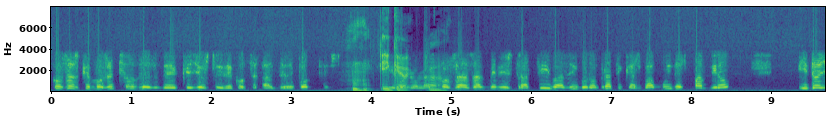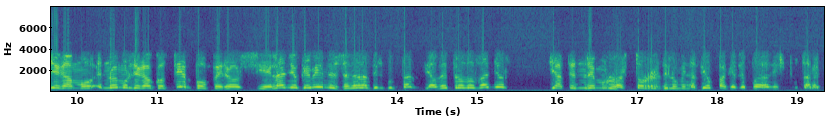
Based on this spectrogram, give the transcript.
cosas que hemos hecho desde que yo estoy de concejal de deportes. Y, que, bueno, las cosas administrativas y burocráticas van muy despacio y no llegamos, no hemos llegado con tiempo, pero si el año que viene se da la circunstancia o dentro de dos años, ya tendremos las torres de iluminación para que se pueda disputar aquí.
